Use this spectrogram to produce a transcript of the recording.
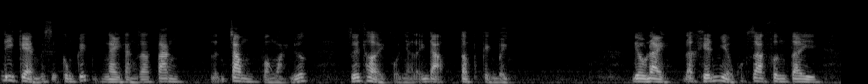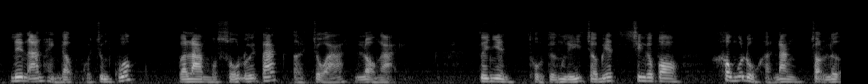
đi kèm với sự công kích ngày càng gia tăng lẫn trong và ngoài nước dưới thời của nhà lãnh đạo Tập Cảnh Bình. Điều này đã khiến nhiều quốc gia phương Tây lên án hành động của Trung Quốc và làm một số đối tác ở châu Á lo ngại. Tuy nhiên, Thủ tướng Lý cho biết Singapore không có đủ khả năng chọn lựa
